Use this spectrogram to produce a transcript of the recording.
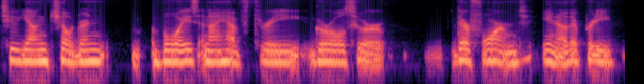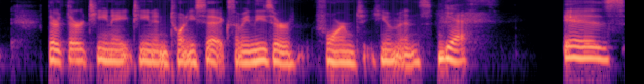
two young children, boys, and I have three girls who are, they're formed, you know, they're pretty, they're 13, 18, and 26. I mean, these are formed humans. Yes. Is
